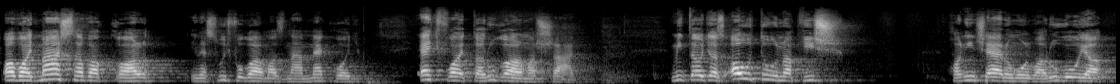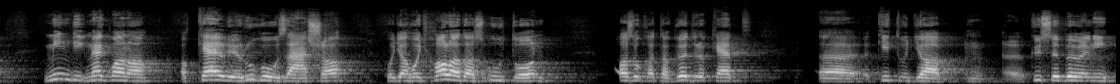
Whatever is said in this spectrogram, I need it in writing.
Avagy más szavakkal, én ezt úgy fogalmaznám meg, hogy egyfajta rugalmasság. Mint ahogy az autónak is, ha nincs elromolva a rugója, mindig megvan a, a kellő rugózása, hogy ahogy halad az úton, azokat a gödröket ki tudja küszöbölni,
